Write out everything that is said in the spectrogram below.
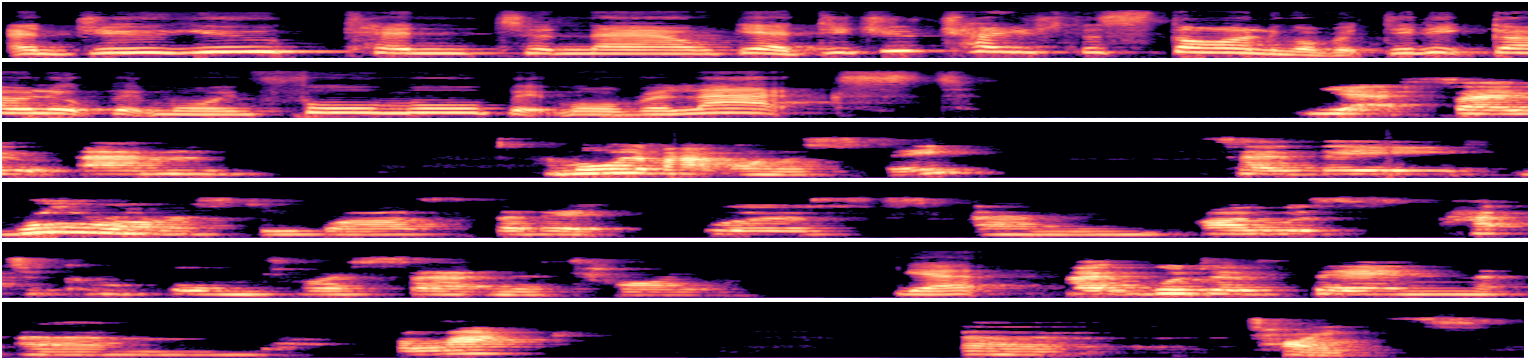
And do you tend to now? Yeah, did you change the styling of it? Did it go a little bit more informal, a bit more relaxed? Yeah. So um, I'm all about honesty. So the raw honesty was that it was um, I was had to conform to a certain attire. Yeah. It would have been um, black. Uh, tights.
